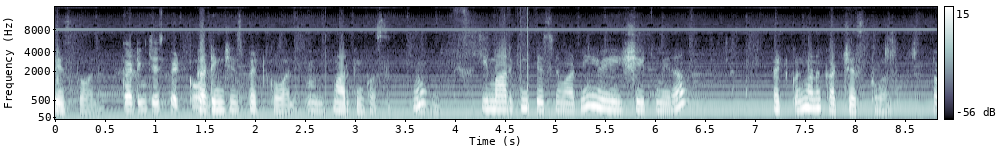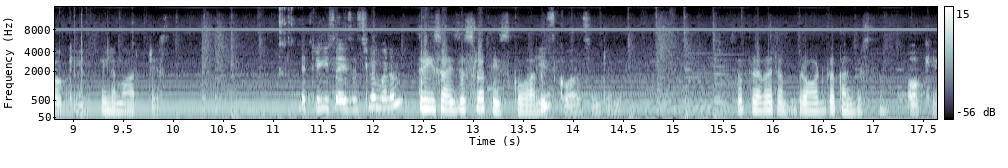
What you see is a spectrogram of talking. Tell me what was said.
చేసుకోవాలి. కటింగ్ చేసి పెట్టుకోవాలి. కటింగ్ చేసి పెట్టుకోవాలి. మార్కింగ్ కోసం. ఈ మార్కింగ్ చేసిన వాటిని ఈ షీట్ మీద పెట్టుకొని మనం కట్ చేసుకోవాలి. ఓకే ఇలా మార్క్ చేసి. అంటే త్రీ సైజెస్లో మనం త్రీ సైజెస్లో తీసుకోవాలి. తీసుకోవాల్సి ఉంటుంది. సో ఫ్లవర్ బ్రాడ్గా కనిపిస్తుంది. ఓకే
